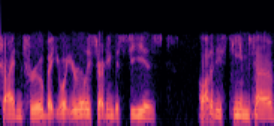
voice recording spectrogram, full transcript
tried and true, but what you're really starting to see is a lot of these teams have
